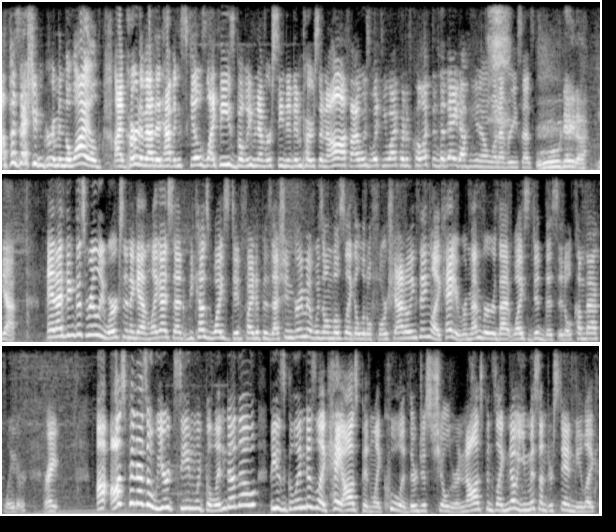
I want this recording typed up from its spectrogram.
a possession Grimm in the wild. I've heard about it having skills like these, but we've never seen it in person. Ah, if I was with you, I could have collected the data. You know, whatever he says. Ooh, data. Yeah. And I think this really works. And again, like I said, because Weiss did fight a possession Grimm, it was almost like a little foreshadowing thing. Like, hey, remember that Weiss did this. It'll come back later, right? Uh, Ozpin has a weird scene with Glynda, though, because Glynda's like, hey, Ozpin, like, cool it, they're just children. And Ozpin's like, no, you misunderstand me. Like,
